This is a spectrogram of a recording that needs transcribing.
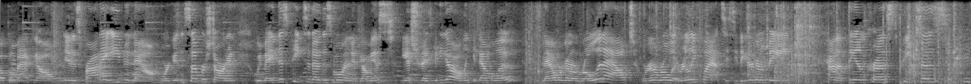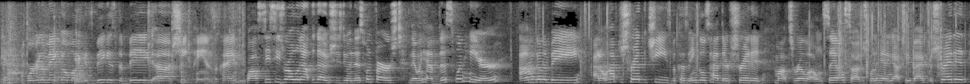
Welcome back, y'all. It is Friday evening now. We're getting supper started. We made this pizza dough this morning. If y'all missed yesterday's video, I'll link it down below. Now we're gonna roll it out. We're gonna roll it really flat, Sissy. These are gonna be kind of thin crust pizzas. Okay. We're gonna make them like as big as the big uh, sheet pans, okay? While Sissy's rolling out the dough, she's doing this one first. Then we have this one here. I'm gonna be, I don't have to shred the cheese because Ingles had their shredded mozzarella on sale, so I just went ahead and got two bags of shredded.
